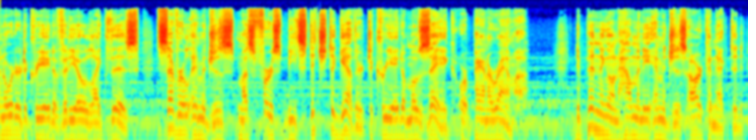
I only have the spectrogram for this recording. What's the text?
In order to create a video like this, several images must first be stitched together to create a mosaic or panorama. Depending on how many images are connected,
